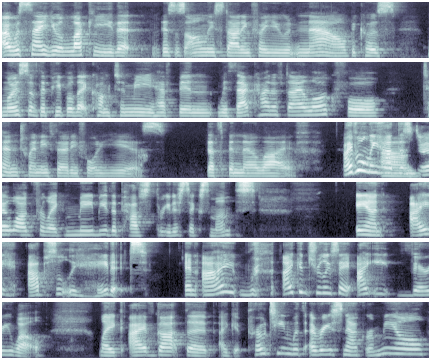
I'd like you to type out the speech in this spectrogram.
I would say you're lucky that this is only starting for you now because most of the people that come to me have been with that kind of dialogue for 10, 20, 30, 40 years. That's been their life. I've only had um, this dialogue for like maybe the past three to six months. And I absolutely hate it. And I I can truly say I eat very well. Like I've got the I get protein with every snack or meal.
